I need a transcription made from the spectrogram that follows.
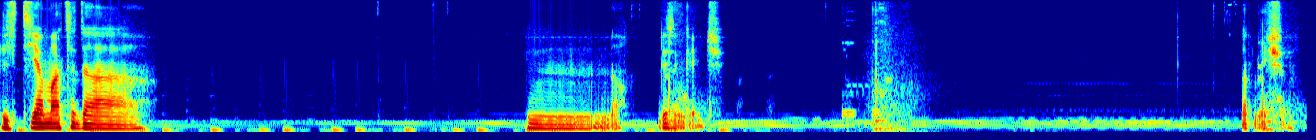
Il Tiamat da... Mm, no, disengage. Permission.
